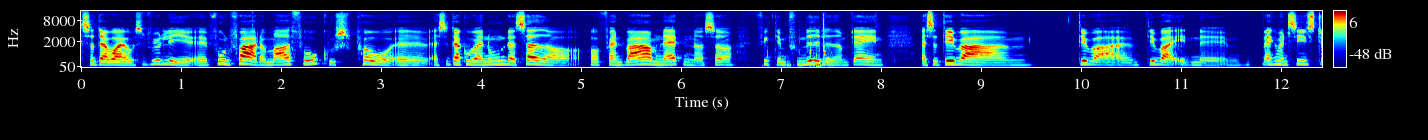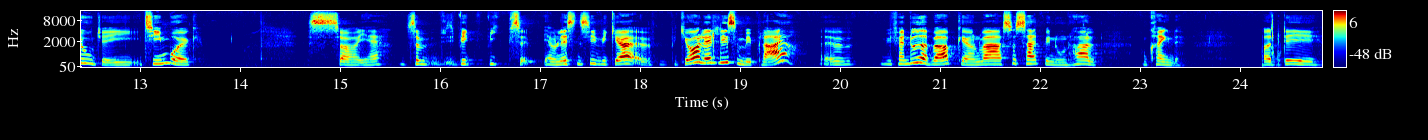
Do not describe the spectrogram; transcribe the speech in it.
så der var jo selvfølgelig øh, fuld fart og meget fokus på, øh, altså der kunne være nogen, der sad og, og fandt varer om natten, og så fik dem formidlet om dagen. Altså det var... Øh, det var, øh, det var en, øh, hvad kan man sige, et studie i teamwork. Så ja, så vi, vi, så jeg vil næsten sige, vi, gør, vi gjorde lidt ligesom vi plejer. Øh, vi fandt ud af, hvad opgaven var, og så satte vi nogle hold omkring det. Og det,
